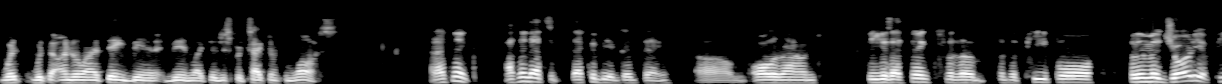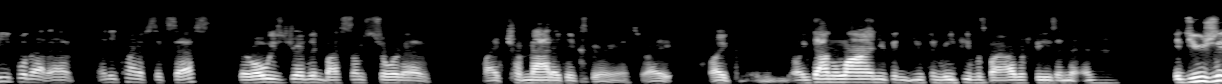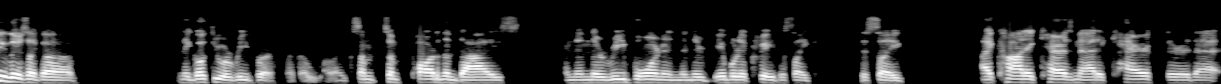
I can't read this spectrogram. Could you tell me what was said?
with with the underlying thing being being like they're just protecting from loss. and I think I think that's that could be a good thing um, all around because I think for the for the people for the majority of people that have any kind of success, they're always driven by some sort of like traumatic experience, right? Like like down the line, you can you can read people's biographies and and mm-hmm. it's usually there's like a they go through a rebirth, like a like some some part of them dies, and then they're reborn, and then they're able to create this like this like iconic, charismatic character that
